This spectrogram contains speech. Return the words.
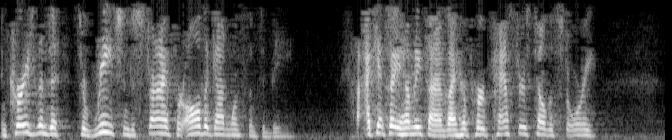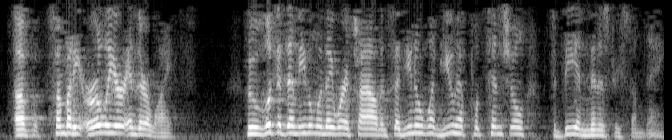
Encourage them to, to reach and to strive for all that God wants them to be. I can't tell you how many times I have heard pastors tell the story of somebody earlier in their life who looked at them even when they were a child and said, you know what, you have potential to be in ministry someday.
